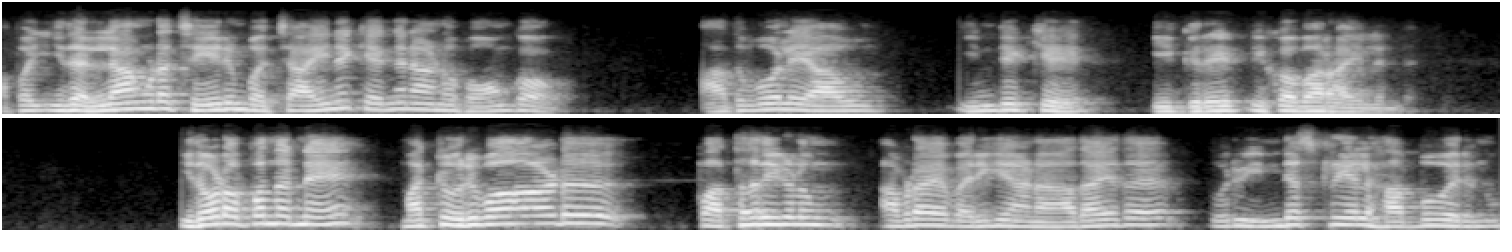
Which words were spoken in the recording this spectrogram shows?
അപ്പോൾ ഇതെല്ലാം കൂടെ ചേരുമ്പോൾ ചൈനയ്ക്ക് എങ്ങനെയാണ് ഹോങ്കോങ്? അതുപോലെയാവും ഇന്ത്യയ്ക്ക് ഈ ഗ്രേറ്റ് നിക്കോബാർ ഐലൻഡ്. ഇതോടൊപ്പം തന്നെ മറ്റൊരുപാട് പദ്ധതികളും അവിടെ വരികയാണ്. അതായത് ഒരു ഇൻഡസ്ട്രിയൽ ഹബ്ബ് വരുന്നു.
